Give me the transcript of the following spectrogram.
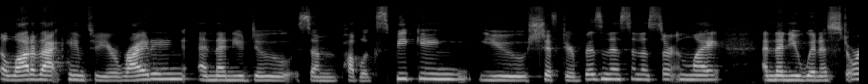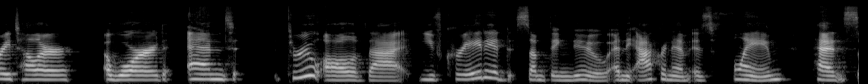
a lot of that came through your writing. And then you do some public speaking, you shift your business in a certain light, and then you win a storyteller award. And through all of that, you've created something new. And the acronym is FLAME hence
